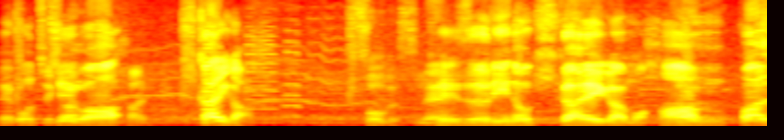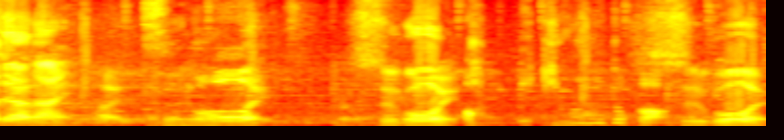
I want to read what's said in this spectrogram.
でこっちははい。機械がそうですね。削りの機械がもう半端じゃない。はい。すごい。すごい。あ駅マニとか。すごい。あ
